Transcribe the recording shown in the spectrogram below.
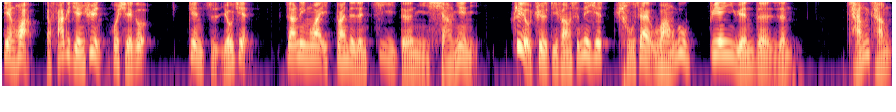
电话，要发个简讯或写个电子邮件，让另外一端的人记得你、想念你。最有趣的地方是，那些处在网络边缘的人，常常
